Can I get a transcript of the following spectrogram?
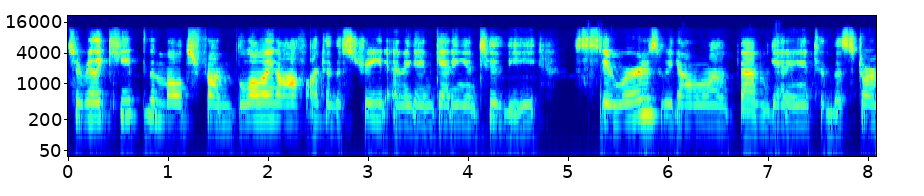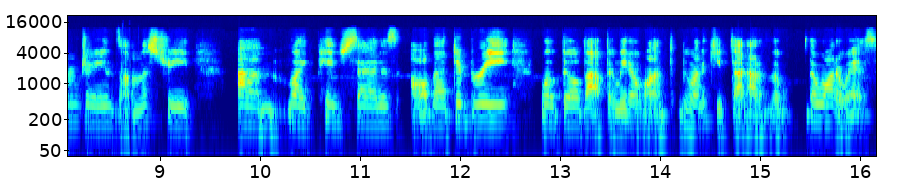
to really keep the mulch from blowing off onto the street and again getting into the sewers. We don't want them getting into the storm drains on the street. Um, like Paige said, is all that debris will build up and we don't want, we want to keep that out of the, the waterways.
